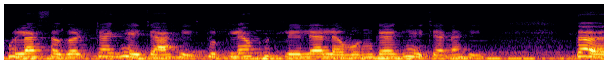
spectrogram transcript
फुला सगटच्या घ्यायच्या आहे तुटल्या फुटलेल्या लवंगा घ्यायच्या नाही. तर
